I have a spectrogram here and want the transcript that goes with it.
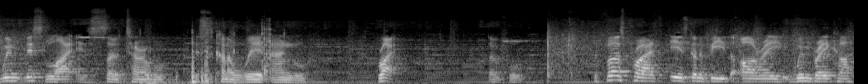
Wim. This light is so terrible. This is kind of weird angle. Right, don't fall. The first prize is gonna be the RA Windbreaker.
